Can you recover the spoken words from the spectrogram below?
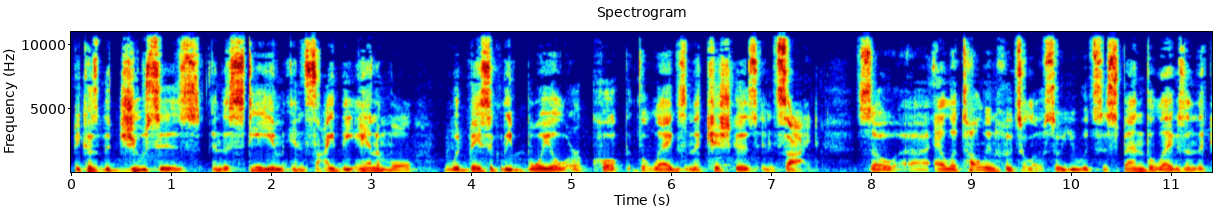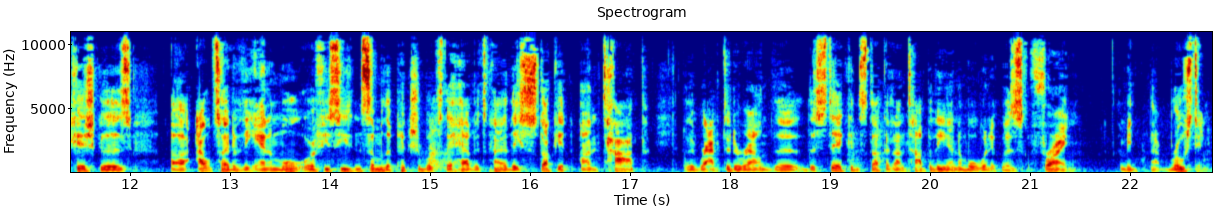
because the juices and the steam inside the animal would basically boil or cook the legs and the kishkas inside. So, elatolin uh, chutzalo. So you would suspend the legs and the kishkas uh, outside of the animal, or if you see in some of the picture books they have, it's kind of they stuck it on top, they wrapped it around the, the stick and stuck it on top of the animal when it was frying. I mean, not roasting.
